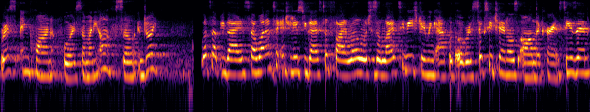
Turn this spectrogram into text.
RIS and Quan for some money off. So enjoy. What's up, you guys? So I wanted to introduce you guys to Philo, which is a live TV streaming app with over 60 channels on the current season.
